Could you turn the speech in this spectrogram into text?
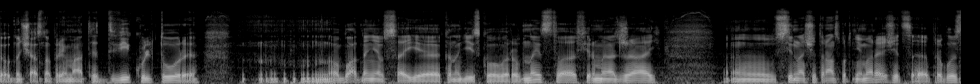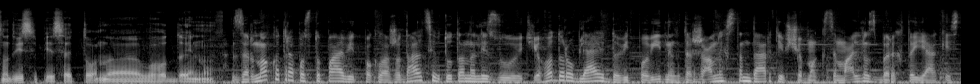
одночасно приймати дві культури. Обладнання все є канадського виробництва фірми Аджай. Е, Всі наші транспортні мережі це приблизно 250 тонн е, в годину. Зерно, котре поступає від поклажодавців, тут аналізують. Його доробляють до відповідних державних стандартів, щоб максимально зберегти якість.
